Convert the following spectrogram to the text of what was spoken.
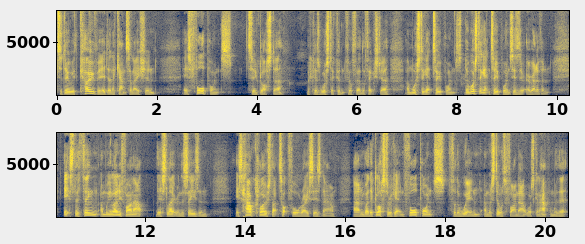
to do with COVID and a cancellation, it's four points to Gloucester because Worcester couldn't fulfil the fixture, and Worcester get two points. The Worcester getting two points is irrelevant. It's the thing, and we'll only find out this later in the season, is how close that top four race is now and whether Gloucester are getting four points for the win, and we're still to find out what's going to happen with it,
